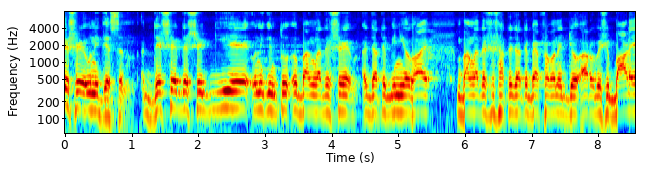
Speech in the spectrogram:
দেশে উনি গেছেন। দেশে দেশে গিয়ে উনি কিন্তু বাংলাদেশে যাতে বিনিয়োগ হয়, বাংলাদেশের সাথে যাতে ব্যবসা বাণিজ্য আরও বেশি বাড়ে,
